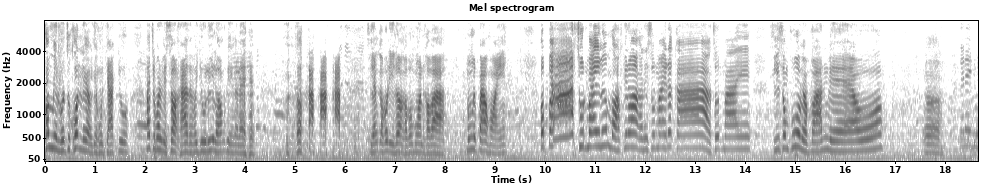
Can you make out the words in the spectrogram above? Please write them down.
คอมเมนต์หมดทุกคนแล้วยังฮู้จักอยู่ ถ้าจะบ่ได้ไปซอกหาแต่ว่ายูริร้องเพลงอะไร เสียงกับพอดีร้องกับพมวนเขาว่า มึงหรือเปล่าหอยโอป้าสูตรใหม่ลืมบอกพี่น้องอันนี้สูตรใหม่เด้อค่ะสูตรใหม่สีชมพูแบบหวานแหววเออ จะได้ดู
